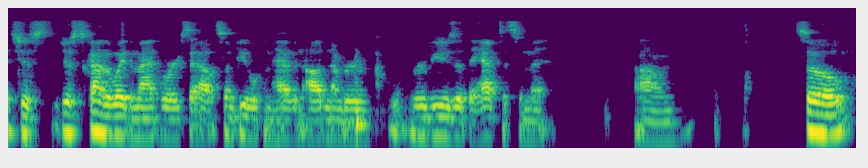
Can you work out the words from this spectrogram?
it's just just kind of the way the math works out. Some people can have an odd number of reviews that they have to submit. Um, so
